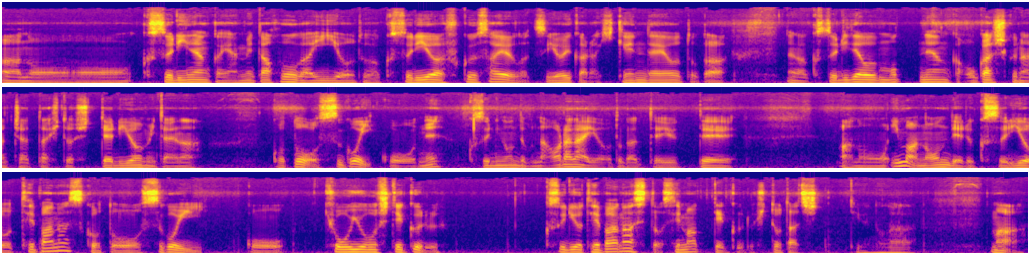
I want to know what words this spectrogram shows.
あの薬なんかやめた方がいいよとか薬は副作用が強いから危険だよとかなんか薬でもなんかおかしくなっちゃった人知ってるよみたいなことをすごいこうね薬飲んでも治らないよとかって言ってあの今飲んでる薬を手放すことをすごいこう強要してくる薬を手放すと迫ってくる人たちっていうのがまあ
